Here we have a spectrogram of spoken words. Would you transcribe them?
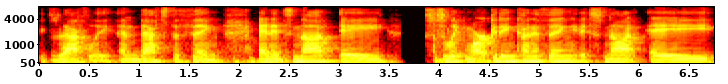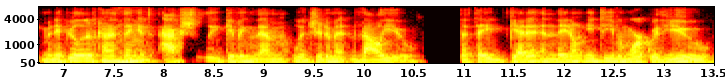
Exactly. And that's the thing. And it's not a slick marketing kind of thing. It's not a manipulative kind of thing. Mm-hmm. It's actually giving them legitimate value that they get it and they don't need to even work with you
